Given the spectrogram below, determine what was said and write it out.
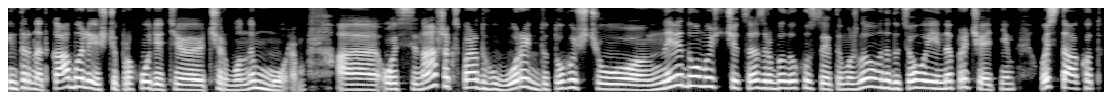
інтернет-кабелі, що проходять е, Червоним морем. А ось наш експерт говорить до того, що невідомо, чи це зробили хусити. Можливо, вони до цього і не причетні. Ось так, от.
